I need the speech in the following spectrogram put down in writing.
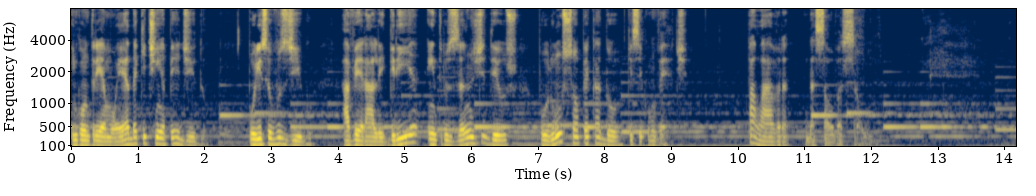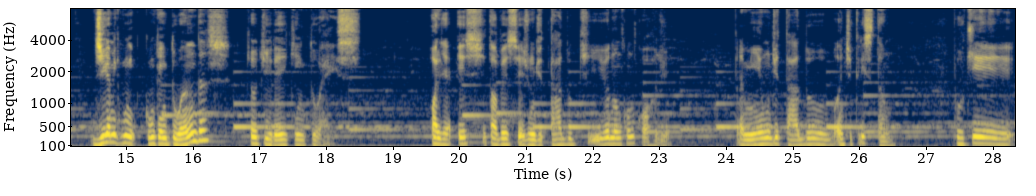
encontrei a moeda que tinha perdido. Por isso eu vos digo: haverá alegria entre os anjos de Deus por um só pecador que se converte. Palavra da salvação. Diga-me com quem tu andas, que eu direi quem tu és. Olha, este talvez seja um ditado que eu não concorde. Para mim é um ditado anticristão. Porque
